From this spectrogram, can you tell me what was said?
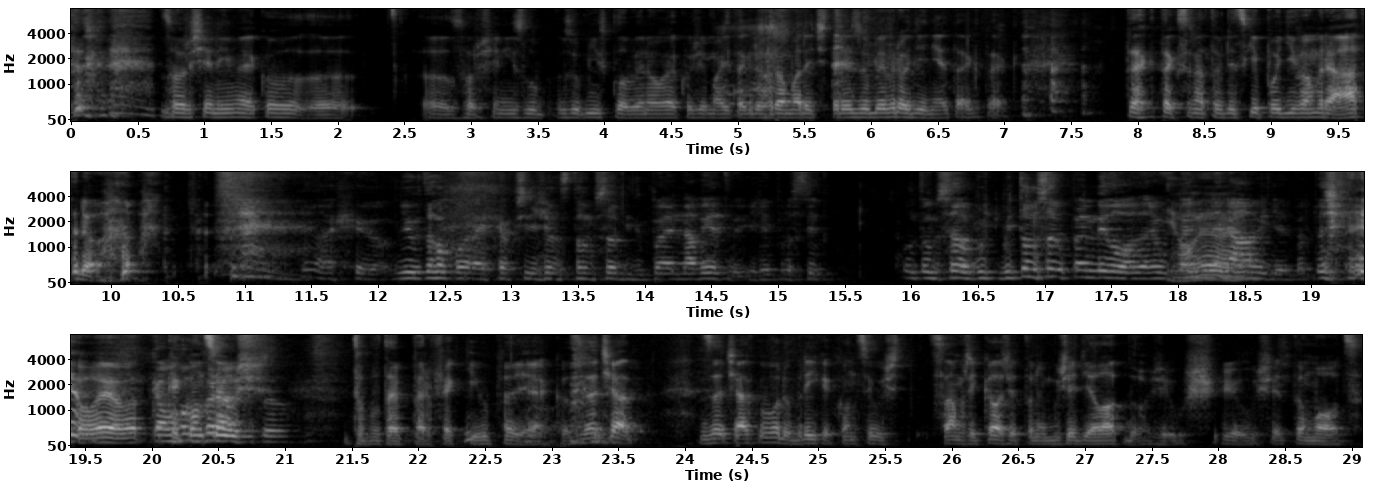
zhoršeným jako eh, zhoršený zlub, zubní sklovinou, jako že mají tak dohromady čtyři zuby v rodině, tak, tak, tak, tak se na to vždycky podívám rád, no. Ach jo, mě u toho porecha přijde, že on z toho musel být úplně na větvi, že prostě on to musel, buď, buď to musel úplně milovat, nebo úplně Jo, jo. nenávidět, protože Jo, jo, kam ke konci už, to, to bylo to je perfektní úplně, jako začát, začátku bylo dobrý, ke konci už sám říkal, že to nemůže dělat, no, že, už, že už je to moc.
